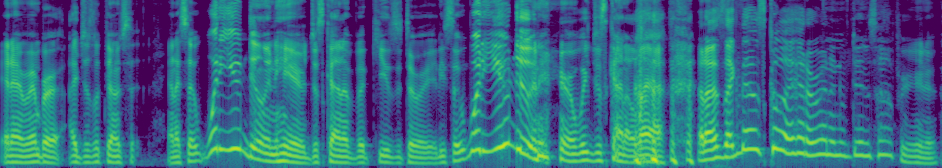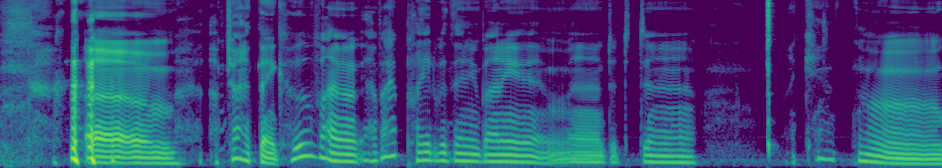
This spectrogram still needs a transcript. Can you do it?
and I remember I just looked down and I said, "What are you doing here?" Just kind of accusatory, and he said, "What are you doing here?" And we just kind of laughed, and I was like, "That was cool. I had a run in with Dennis Hopper," you know. um, I'm trying to think. Who have I have I played with anybody? Uh. I can't. Hmm.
